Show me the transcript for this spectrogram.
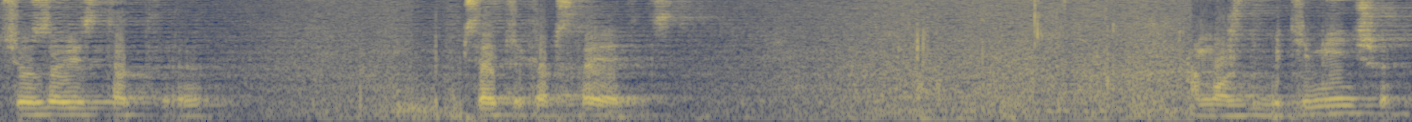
Все зависит от э, всяких обстоятельств. А может быть и меньше,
